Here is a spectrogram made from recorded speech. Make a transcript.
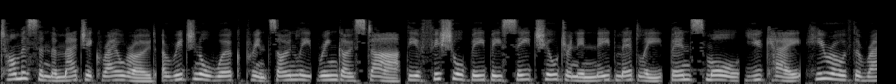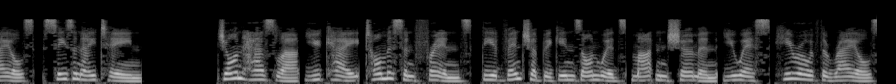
Thomas and the Magic Railroad original work prints only Ringo Starr The official BBC Children in Need medley Ben Small UK Hero of the Rails season 18 John Hasler UK Thomas and Friends The Adventure Begins Onwards Martin Sherman US Hero of the Rails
